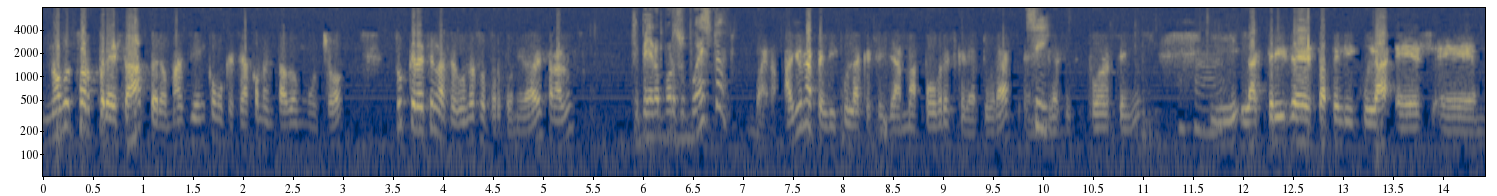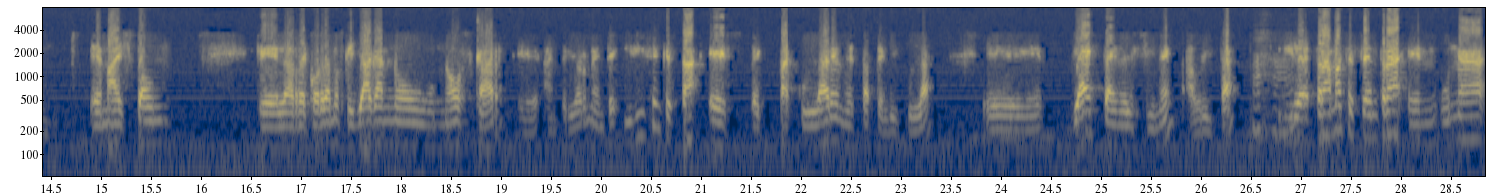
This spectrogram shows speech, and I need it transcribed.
no sorpresa, pero más bien como que se ha comentado mucho, ¿Tú crees en las segundas oportunidades, Ana Luz? Sí, pero por supuesto. Bueno, hay una película que se llama Pobres Criaturas, en sí. inglés es Poor Things, y la actriz de esta película es eh, Emma Stone, que la recordemos que ya ganó un Oscar eh, anteriormente, y dicen que está espectacular en esta película. Eh, ya está en el cine ahorita y la trama se centra en una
